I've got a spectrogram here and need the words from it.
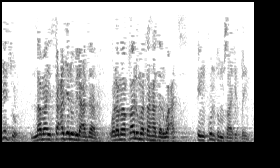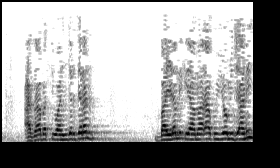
jechu lama istacjaluu bilcazaab walamaa qaaluu mataa hada alwacd in kuntum saadiqiin cazaabatti waa hin jarjaran baay'inamni qiyaamaadhaa kun yoomi je'anii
